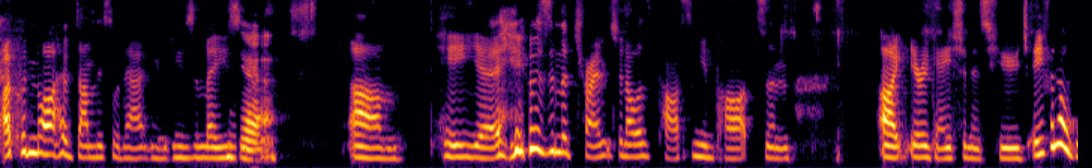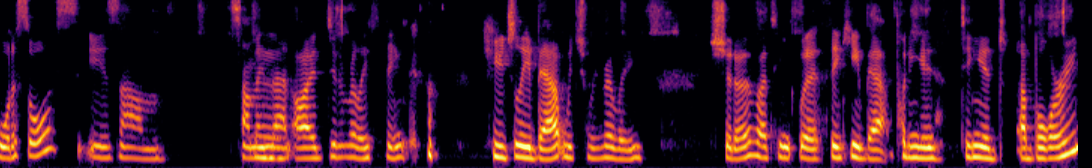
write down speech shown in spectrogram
I could not have done this without him. He's amazing. Yeah. Um, he yeah, he was in the trench and I was passing him parts and uh, irrigation is huge. Even a water source is um something mm. that I didn't really think hugely about, which we really should have. I think we're thinking about putting a digging a, a bore in.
